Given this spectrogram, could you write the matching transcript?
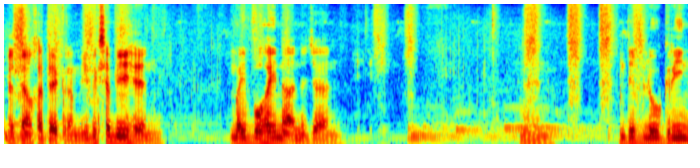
Ito ang katekram. Ibig sabihin, may buhay na ano dyan. Ayan. Hindi blue-green.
